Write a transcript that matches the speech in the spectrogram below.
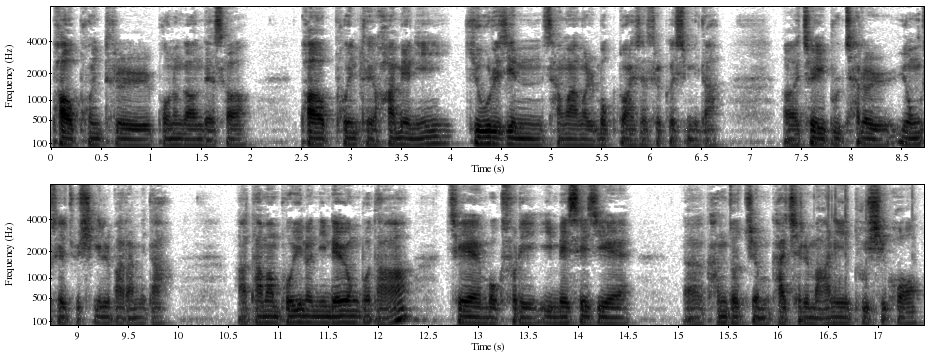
파워포인트를 보는 가운데서 파워포인트의 화면이 기울어진 상황을 목도하셨을 것입니다. 어, 저희 불차를 용서해 주시길 바랍니다. 아, 다만 보이는 이 내용보다 제 목소리, 이 메시지의 어, 강조점, 가치를 많이 두시고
